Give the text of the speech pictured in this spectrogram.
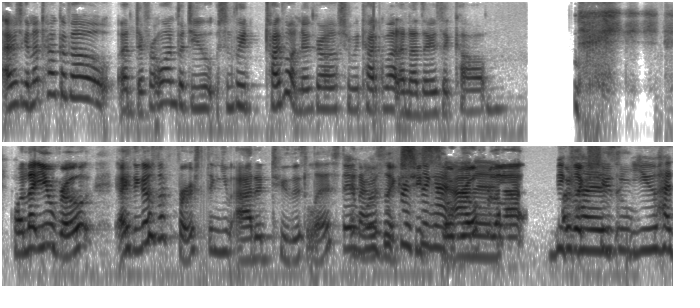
I was gonna talk about a different one, but do you, since we talked about New Girl, should we talk about another sitcom? One that you wrote. I think it was the first thing you added to this list, It and I was was like, she's so I real for that. because like, you had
